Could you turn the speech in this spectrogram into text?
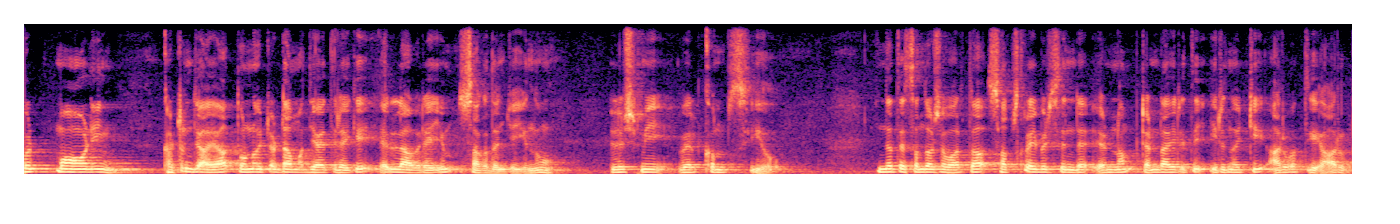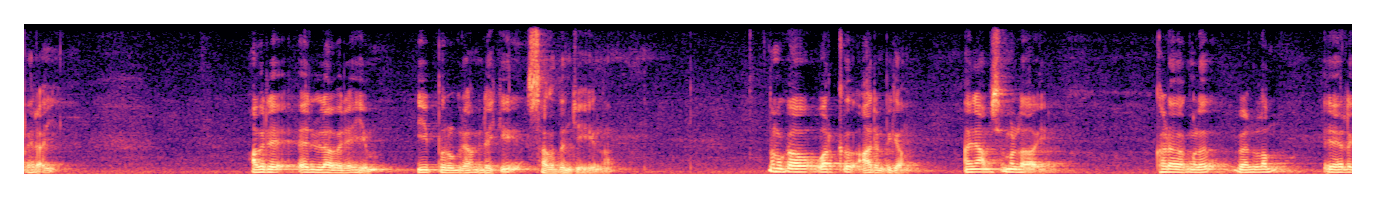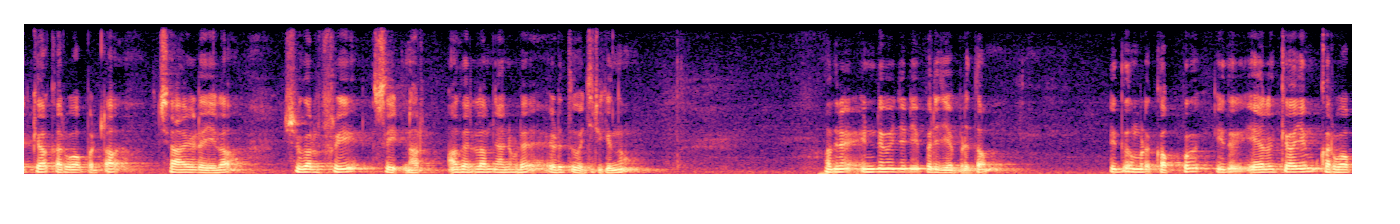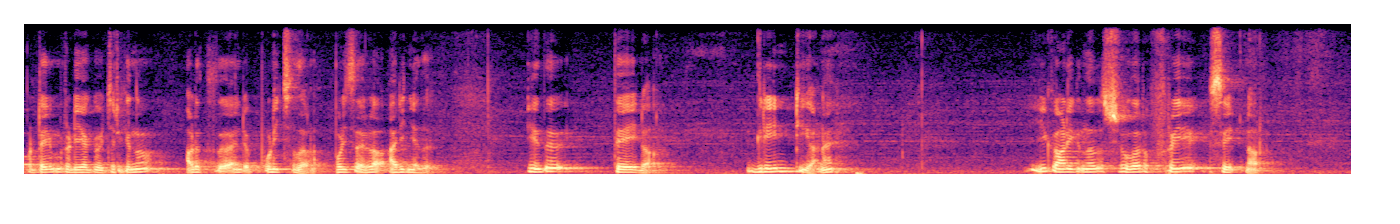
Good morning കട്ടൻ ചായ തൊണ്ണൂറ്റെട്ടാം അധ്യായത്തിലേക്ക് എല്ലാവരെയും സ്വാഗതം ചെയ്യുന്നു. ലക്ഷ്മി വെൽക്കംസ് യു ഇന്നത്തെ സന്തോഷ വാർത്ത സബ്സ്ക്രൈബേഴ്സിന്റെ എണ്ണം രണ്ടായിരത്തി ഇരുന്നൂറ്റി അറുപത്തി ആറ് പേരായി. അവരെ എല്ലാവരെയും ഈ പ്രോഗ്രാമിലേക്ക് സ്വാഗതം ചെയ്യുന്നു. നമുക്ക് വർക്ക് ആരംഭിക്കാം. അതിനാവശ്യമുള്ള ഘടകങ്ങൾ വെള്ളം ഏലക്ക കറുവാപ്പട്ട ചായയുടെ ഇല ഷുഗർ ഫ്രീ സ്വീറ്റ്നർ. അതെല്ലാം ഞാനിവിടെ എടുത്തു വച്ചിരിക്കുന്നു. അതിനെ ഇൻഡിവിജ്വലി പരിചയപ്പെടുത്താം. ഇത് നമ്മുടെ കപ്പ് ഇത് ഏലക്കായും കറുവാപ്പട്ടയും റെഡിയാക്കി വെച്ചിരിക്കുന്നു. അടുത്തത് അതിന്റെ പൊടിച്ചതാണ്. പൊടിച്ചതല്ല അരിഞ്ഞത്. ഇത് തേയില ഗ്രീൻ ടീ ആണ്. ഈ കാണിക്കുന്നത് ഷുഗർ ഫ്രീ സ്വീറ്റ്നർ.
